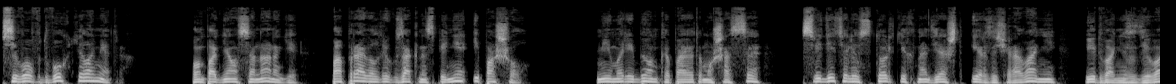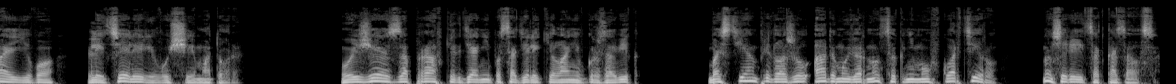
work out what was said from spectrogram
Всего в двух километрах. Он поднялся на ноги, поправил рюкзак на спине и пошел. Мимо ребенка по этому шоссе, свидетелю стольких надежд и разочарований, едва не задевая его, летели ревущие моторы. Уезжая с заправки, где они посадили Килани в грузовик, Бастиан предложил Адаму вернуться к нему в квартиру, но сириец отказался.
